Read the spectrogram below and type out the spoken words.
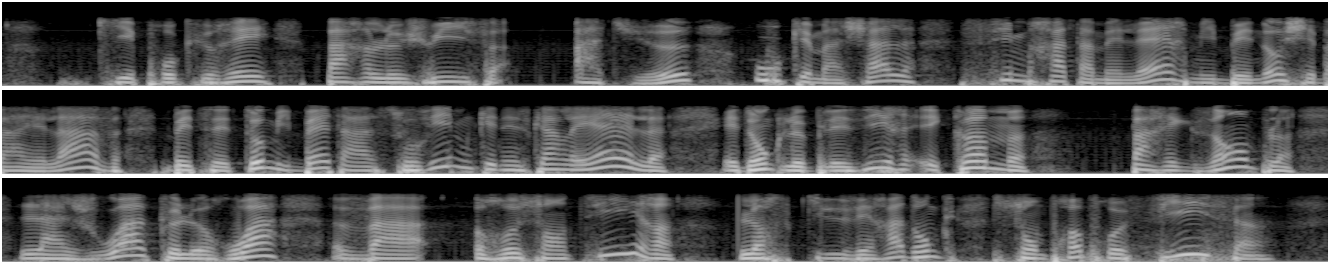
qui est procuré par le juif à Dieu, ou kemachal simchat ameler mi beno sheba elav betzeto mi bet. Et donc le plaisir est comme, par exemple, la joie que le roi va ressentir lorsqu'il verra donc son propre fils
